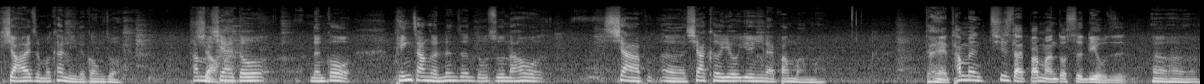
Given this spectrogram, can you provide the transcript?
小孩怎么看你的工作？他们现在都能够平常很认真读书，然后下呃下课又愿意来帮忙吗？对他们其实来帮忙都是六日，嗯嗯嗯，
